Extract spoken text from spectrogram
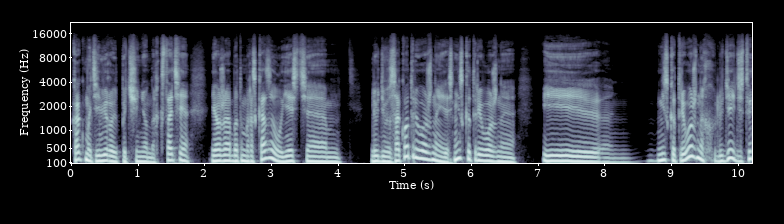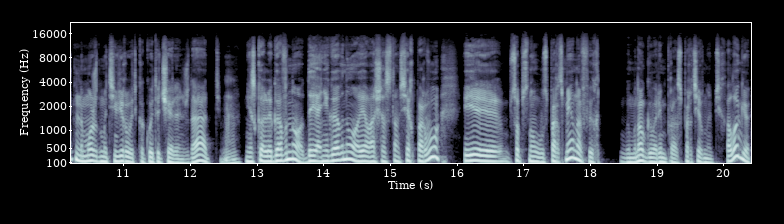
как мотивировать подчиненных. Кстати, я уже об этом рассказывал. Есть эм, люди высокотревожные, есть низкотревожные. И э, низкотревожных людей действительно может мотивировать какой-то челлендж, да, типа, Мгм. мне сказали говно, да я не говно, я вас сейчас там всех порву. И, собственно, у спортсменов, их мы много говорим про спортивную психологию,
